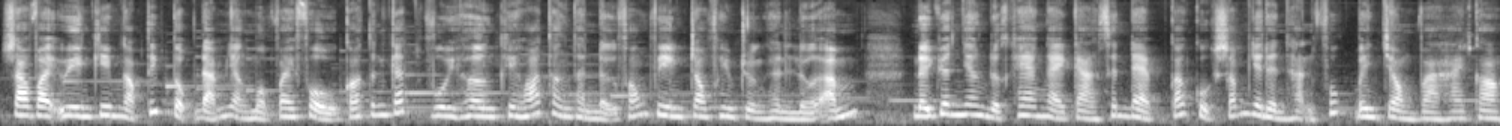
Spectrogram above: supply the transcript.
Sau vai Uyên, Kim Ngọc tiếp tục đảm nhận một vai phụ có tính cách vui hơn khi hóa thân thành nữ phóng viên trong phim truyền hình Lửa ấm. Nữ doanh nhân được khen ngày càng xinh đẹp, có cuộc sống gia đình hạnh phúc bên chồng và hai con.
